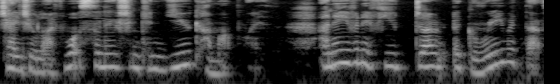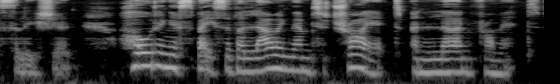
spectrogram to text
change your life? What solution can you come up with? And even if you don't agree with that solution, holding a space of allowing them to try it and learn from it.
